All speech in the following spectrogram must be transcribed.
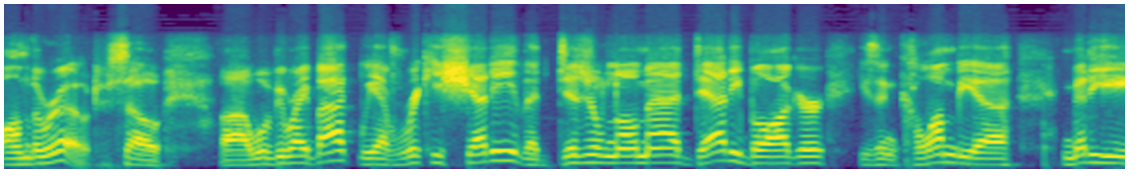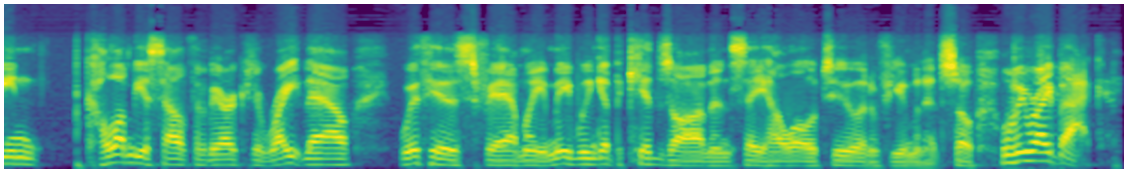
on the road. So uh, we'll be right back. We have Ricky Shetty, the digital nomad, daddy blogger. He's in Colombia, Medellin, Colombia, South America right now with his family. Maybe we can get the kids on and say hello to in a few minutes. So we'll be right back.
